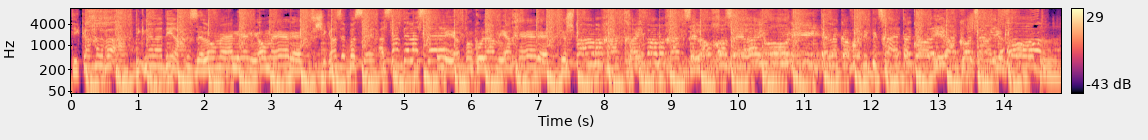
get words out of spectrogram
תיקח הלוואה, תקנה לה דירה, זה לא מעניין, היא אומרת. שגרה זה פסה, אז אל תנסה. להיות כמו כולם היא אחרת. יש פעם אחת, חיים פעם אחת, זה לא חוזר היוני תן לה כבוד, היא פיצחה את הכל, היא רק רוצה לרקוד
